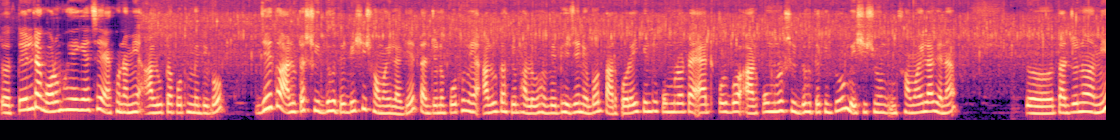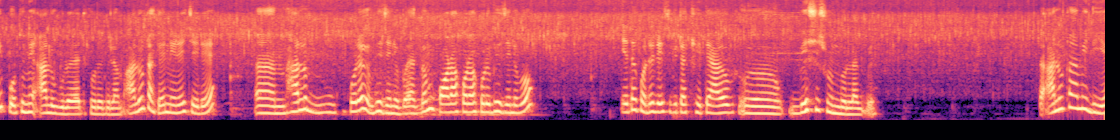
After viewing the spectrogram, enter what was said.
তো তেলটা গরম হয়ে গেছে, এখন আমি আলুটা প্রথমে দেব। যেহেতু আলুটা সিদ্ধ হতে বেশি সময় লাগে, তার জন্য প্রথমে আলুটাকে ভালোভাবে ভেজে নেব। তারপরেই কিন্তু কুমড়োটা অ্যাড করব। আর কুমড়ো সিদ্ধ হতে কিন্তু বেশি সময় লাগে না। তো তার জন্য আমি প্রথমে আলুগুলো অ্যাড করে দিলাম। আলুটাকে নেড়ে চেড়ে ভালো করে ভেজে নেব। একদম কড়া কড়া করে ভেজে নেব। এতে করে রেসিপিটা খেতে আরও বেশি সুন্দর লাগবে। তা আলুটা আমি দিয়ে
